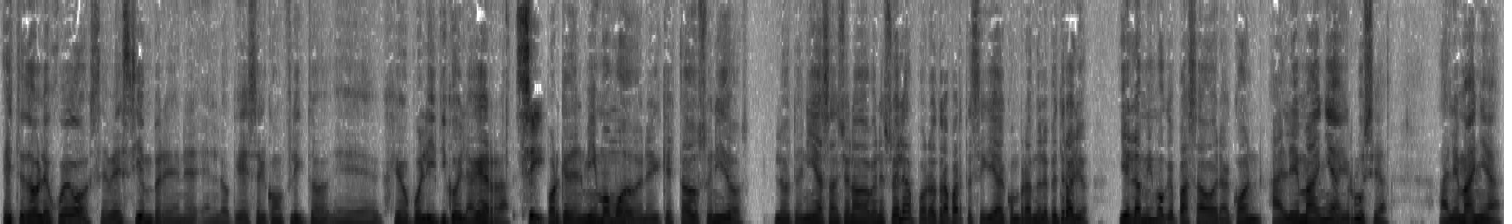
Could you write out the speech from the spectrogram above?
este doble juego se ve siempre en, en lo que es el conflicto eh, geopolítico y la guerra. Sí. Porque del mismo modo en el que Estados Unidos lo tenía sancionado a Venezuela, por otra parte seguía comprándole petróleo. Y es lo mismo que pasa ahora con Alemania y Rusia. Alemania,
